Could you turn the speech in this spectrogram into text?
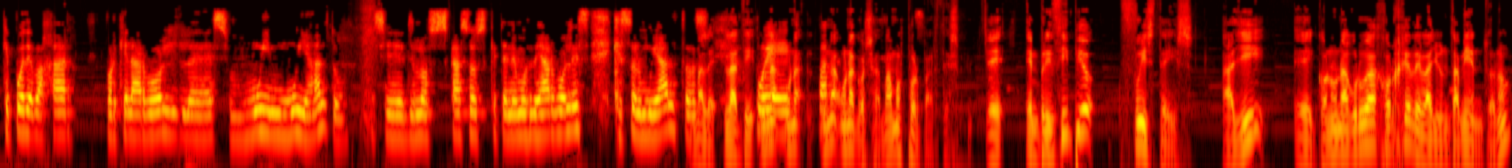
que puede bajar porque el árbol es muy, muy alto. Es de los casos que tenemos de árboles que son muy altos. Vale, Lati, una, pues, una, cosa, vamos por partes. Eh, en principio, fuisteis allí eh, con una grúa, Jorge, del ayuntamiento, ¿no?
